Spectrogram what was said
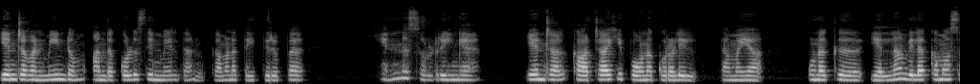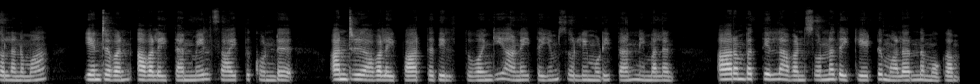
என்றவன் மீண்டும் அந்த கொலுசின் மேல் தன் கவனத்தை திருப்ப என்ன சொல்றீங்க? என்றால் காற்றாகி போன குரலில் தமையா உனக்கு எல்லாம் விளக்கமா சொல்லணுமா? என்றவன் அவளை தன்மேல் சாய்த்து கொண்டு அன்று அவளை பார்த்ததில் துவங்கி அனைத்தையும் சொல்லி முடித்தான் நிமலன். ஆரம்பத்தில் அவன் சொன்னதை கேட்டு மலர்ந்த முகம்.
